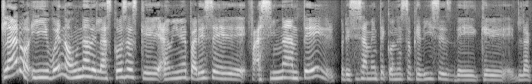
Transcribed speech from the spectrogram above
Claro, y bueno, una de las cosas que a mí me parece fascinante, precisamente con esto que dices de que la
